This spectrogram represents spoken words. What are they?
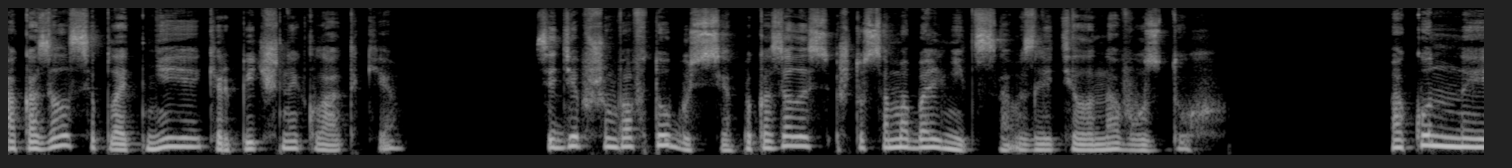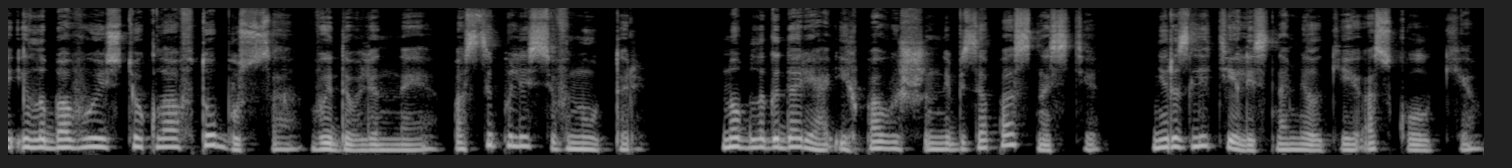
оказался плотнее кирпичной кладки. Сидевшим в автобусе показалось, что сама больница взлетела на воздух. Оконные и лобовое стекла автобуса, выдавленные, посыпались внутрь, но благодаря их повышенной безопасности не разлетелись на мелкие осколки.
